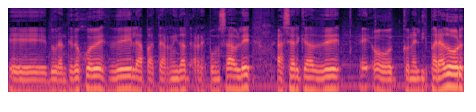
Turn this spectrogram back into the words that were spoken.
eh, durante dos jueves, de la paternidad responsable acerca de, o con el disparador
